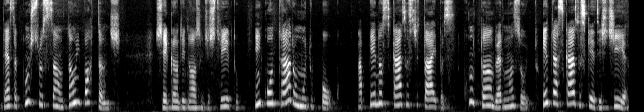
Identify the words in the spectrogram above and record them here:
dessa construção tão importante. Chegando em nosso distrito, encontraram muito pouco, apenas casas de taipas, contando eram umas oito. Entre as casas que existia,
